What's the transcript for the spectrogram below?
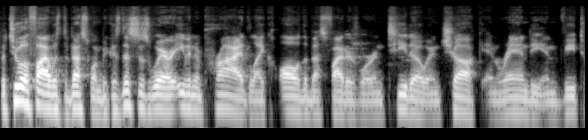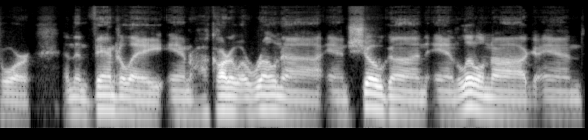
but 205 was the best one because this is where, even in Pride, like all the best fighters were in Tito and Chuck and Randy and Vitor, and then Vanderlei and Ricardo Arona and Shogun and Little Nog and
